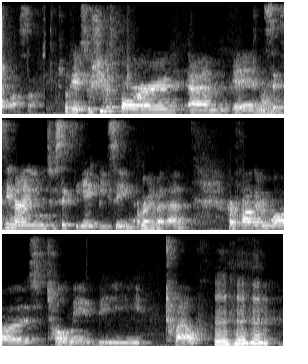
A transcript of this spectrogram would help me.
that stuff. Okay, so she was born um, in 69 to 68 BC, around about mm-hmm. then. Her father was Ptolemy the 12th.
